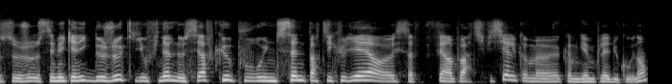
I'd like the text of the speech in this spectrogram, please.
ce, jeu, ces mécaniques de jeu qui, au final, ne servent que pour une scène particulière. euh, Ça fait un peu artificiel comme, euh, comme gameplay, du coup, non?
